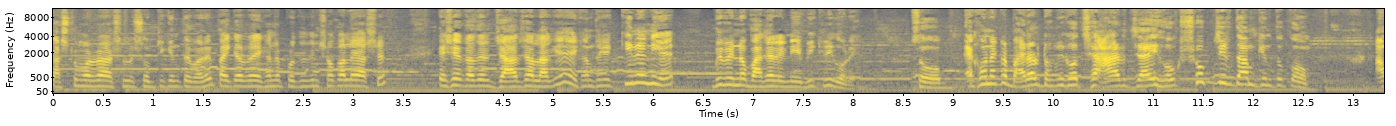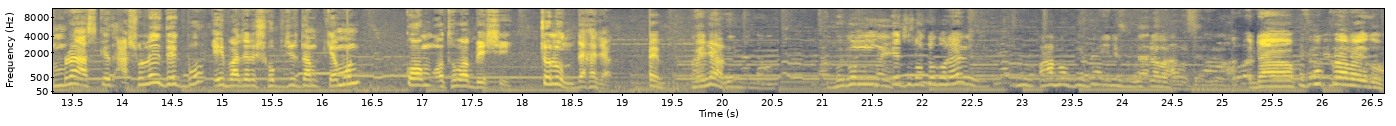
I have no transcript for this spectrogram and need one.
কাস্টমাররা আসলে সবজি কিনতে পারে। পাইকাররা এখানে প্রতিদিন সকালে আসে, এসে তাদের যা যা লাগে এখান থেকে কিনে নিয়ে বিভিন্ন বাজারে নিয়ে বিক্রি করে। সো এখন একটা ভাইরাল টপিক হচ্ছে, আর যাই হোক, সবজির দাম কিন্তু কম। আমরা আজকে আসলেই দেখব এই বাজারে সবজির দাম কেমন, কম অথবা বেশি। চলুন, দেখা যাক। বেগুন কত করে? এটা বেগুন।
